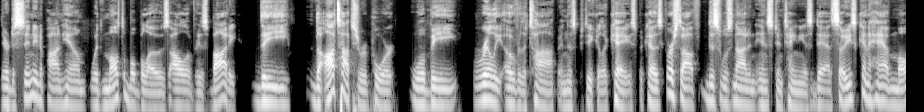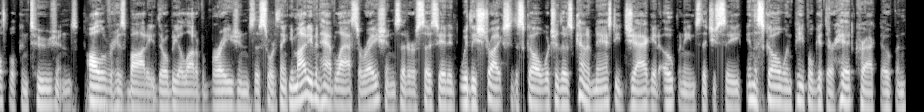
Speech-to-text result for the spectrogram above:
they're descending upon him with multiple blows all over his body. The the autopsy report will be really over the top in this particular case because first off this was not an instantaneous death. So he's going to have multiple contusions all over his body. There will be a lot of abrasions this sort of thing. You might even have lacerations that are associated with these strikes to the skull which are those kind of nasty jagged openings that you see in the skull when people get their head cracked open.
